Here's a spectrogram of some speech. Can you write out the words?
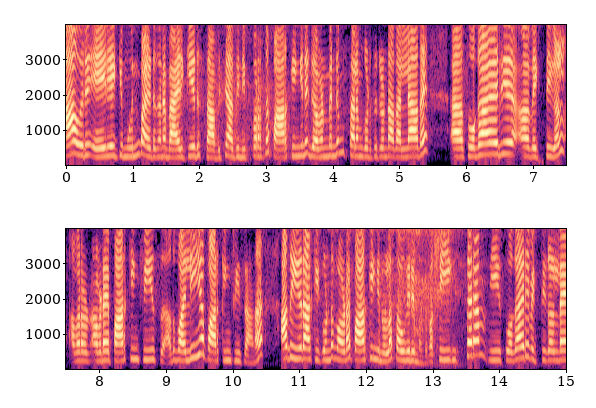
ആ ഒരു ഏരിയയ്ക്ക് മുൻപായിട്ട് തന്നെ ബാരിക്കേഡ് സ്ഥാപിച്ച് അതിനിപ്പുറത്ത് പാർക്കിങ്ങിന് ഗവൺമെന്റും സ്ഥലം കൊടുത്തിട്ടുണ്ട്. അതല്ലാതെ സ്വകാര്യ വ്യക്തികൾ അവർ അവിടെ പാർക്കിംഗ് ഫീസ് അത് വലിയ പാർക്കിംഗ് ഫീസാണ്. അത് ഈടാക്കിക്കൊണ്ടും അവിടെ പാർക്കിങ്ങിനുള്ള സൗകര്യമുണ്ട്. പക്ഷേ ഇത്തരം ഈ സ്വകാര്യ വ്യക്തികളുടെ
